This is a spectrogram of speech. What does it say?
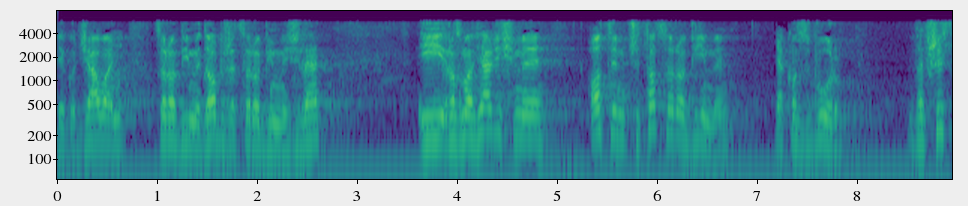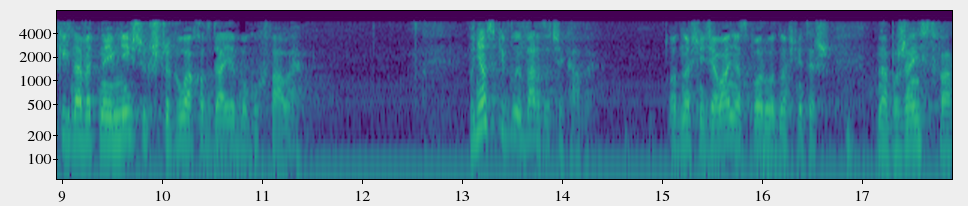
jego działań, co robimy dobrze, co robimy źle. I rozmawialiśmy o tym, czy to, co robimy, jako zbór we wszystkich, nawet najmniejszych szczegółach oddaje Bogu chwałę. Wnioski były bardzo ciekawe. odnośnie działania zboru, odnośnie też nabożeństwa.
